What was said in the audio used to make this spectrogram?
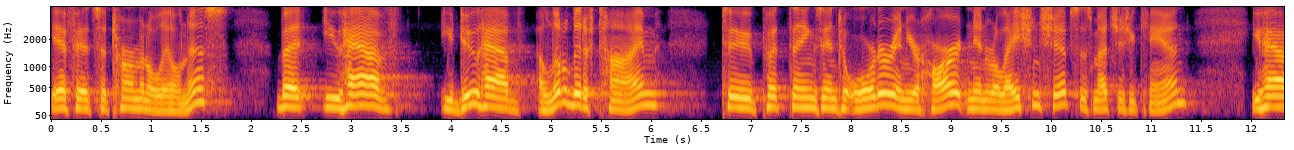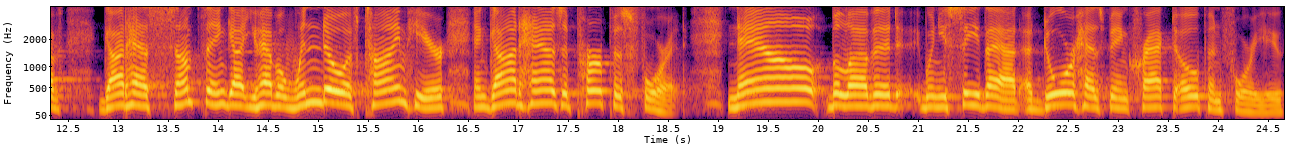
if it's a terminal illness, but you have, you do have a little bit of time to put things into order in your heart and in relationships as much as you can. You have, God has something, God, you have a window of time here, and God has a purpose for it. Now, beloved, when you see that, a door has been cracked open for you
